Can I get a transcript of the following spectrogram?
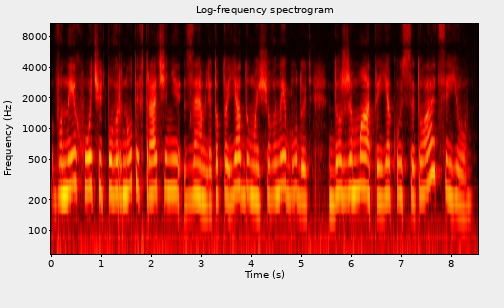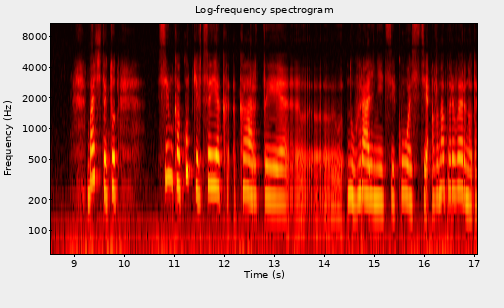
вони хочуть повернути втрачені землі. Тобто, я думаю, що вони будуть дожимати якусь ситуацію. Бачите, тут сімка кубків це як карти, е, ну, гральні ці кості, а вона перевернута.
